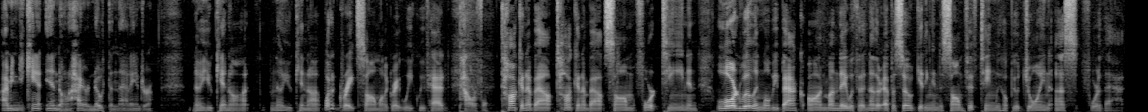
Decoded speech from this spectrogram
I mean, you can't end on a higher note than that, Andrew. No, you cannot. No, you cannot. What a great psalm! What a great week we've had. Powerful. Talking about talking about Psalm 14, and Lord willing, we'll be back on Monday with another episode, getting into Psalm 15. We hope you'll join us for that.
